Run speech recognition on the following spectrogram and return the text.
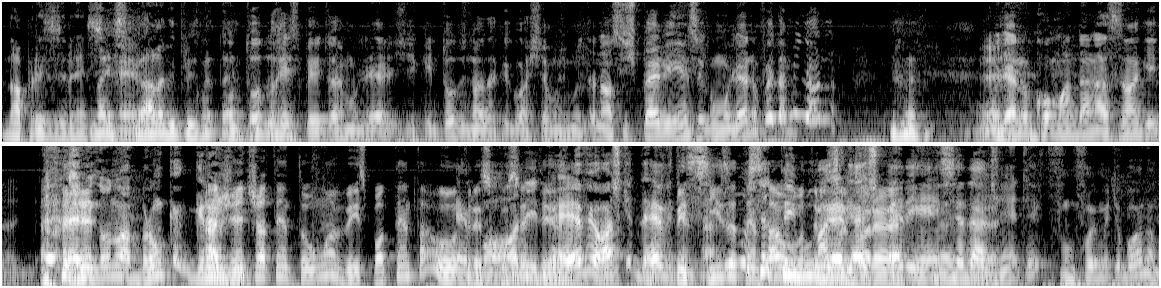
na presidência. Na escala é, de presidente. Com, com todo respeito às mulheres, de quem todos nós aqui gostamos muito, a nossa experiência com mulher não foi da melhor, não. Mulher no comando da nação aqui terminou numa bronca grande. A gente já tentou uma vez, pode tentar outras, É, com pode, certeza. deve, eu acho que deve Precisa tentar. tentar Você outras. Mas que a Agora, experiência da gente não foi muito boa, não.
